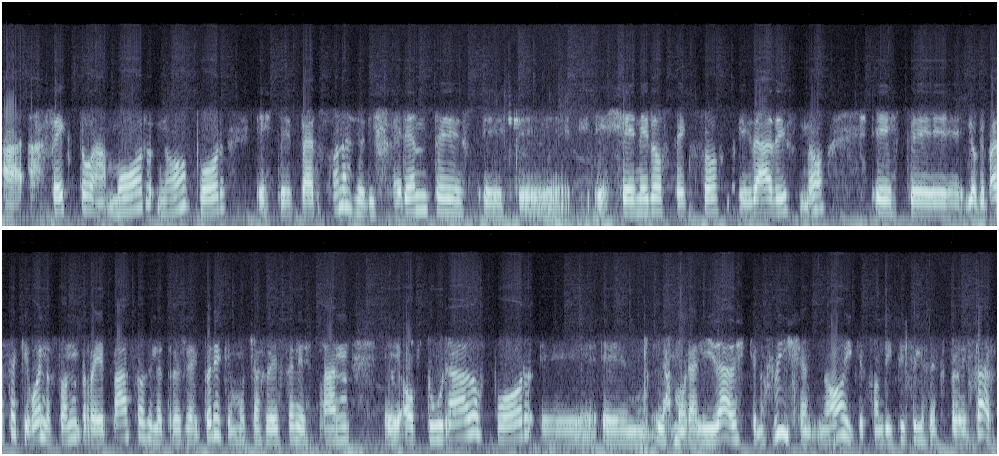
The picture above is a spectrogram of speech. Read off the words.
afecto, amor, ¿no? Por este, personas de diferentes géneros, sexos, edades, ¿no? Este, lo que pasa es que, bueno, son repasos de la trayectoria que muchas veces están eh, obturados por eh, las moralidades que nos rigen, ¿no? Y que son difíciles de expresar.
